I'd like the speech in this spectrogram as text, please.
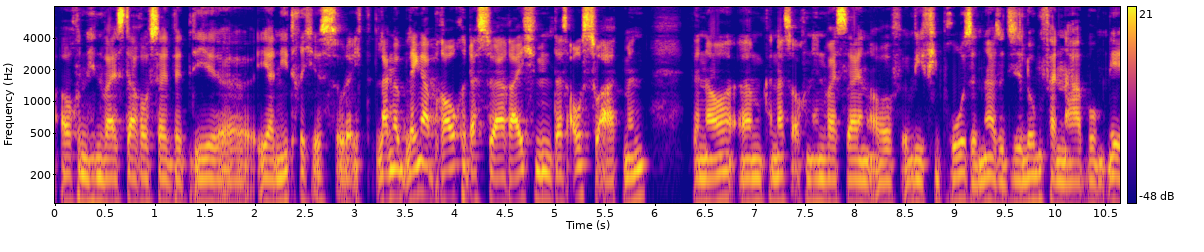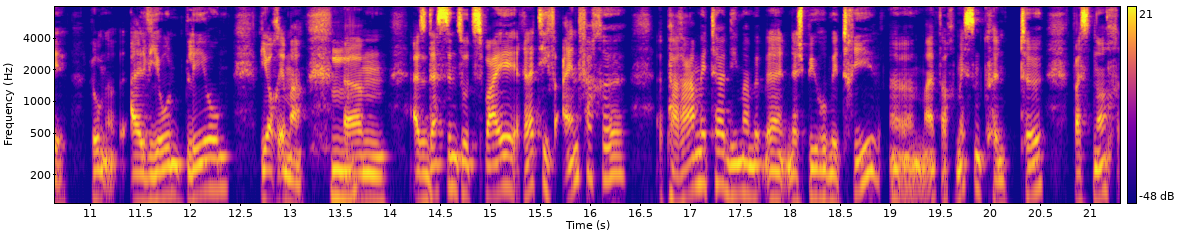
auch ein Hinweis darauf sein, wenn die äh, eher niedrig ist oder ich lange länger brauche, das zu erreichen, das auszuatmen, genau, ähm, kann das auch ein Hinweis sein auf irgendwie Fibrose, ne? also diese Lungenvernarbung, nee, Lungen, Alveolenblähung, wie auch immer. Mhm. Ähm, also das sind so zwei relativ einfache Parameter, die man mit äh, in der Spirometrie ähm, einfach messen könnte, was noch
